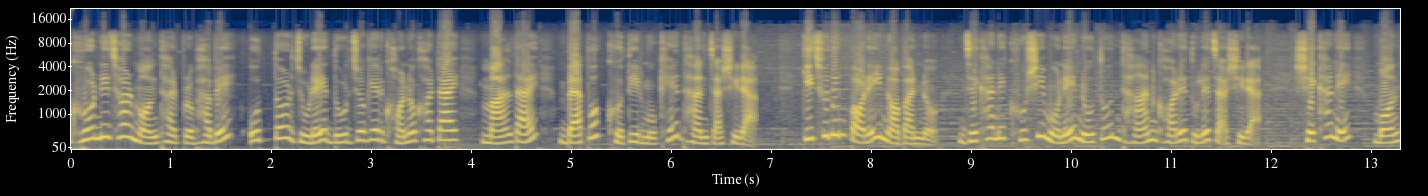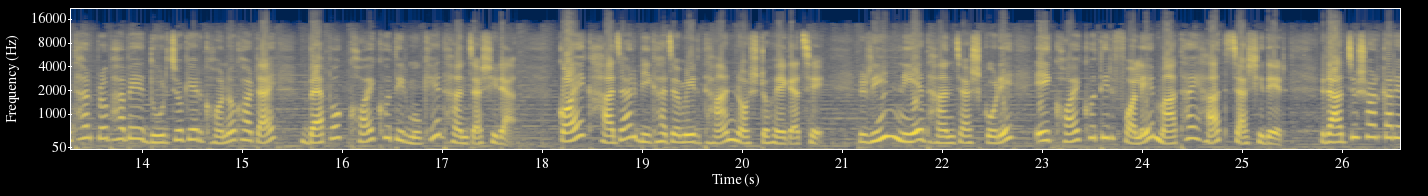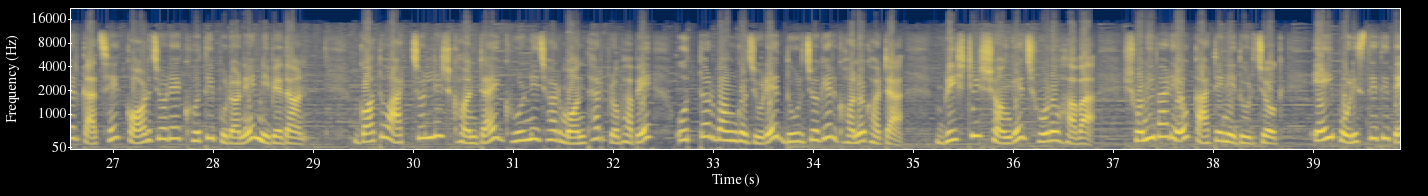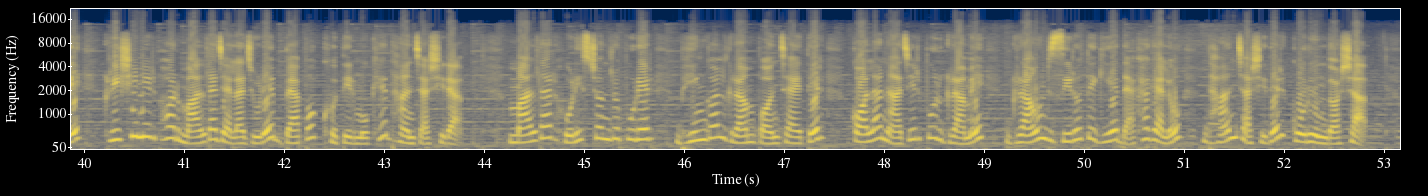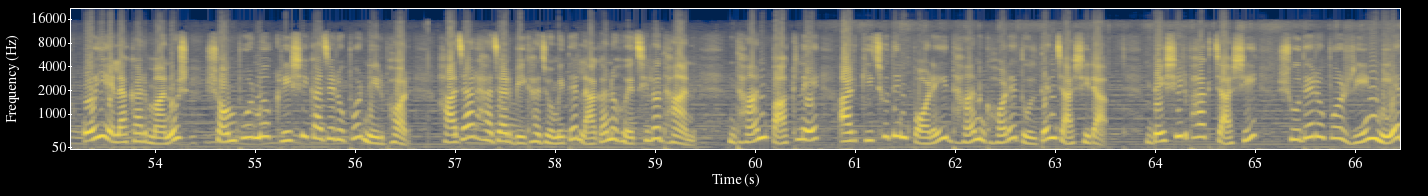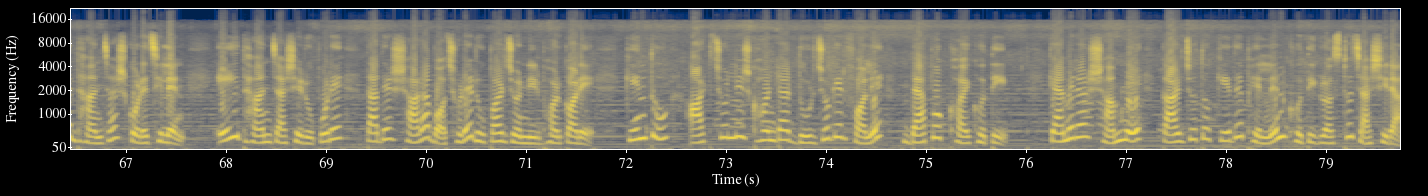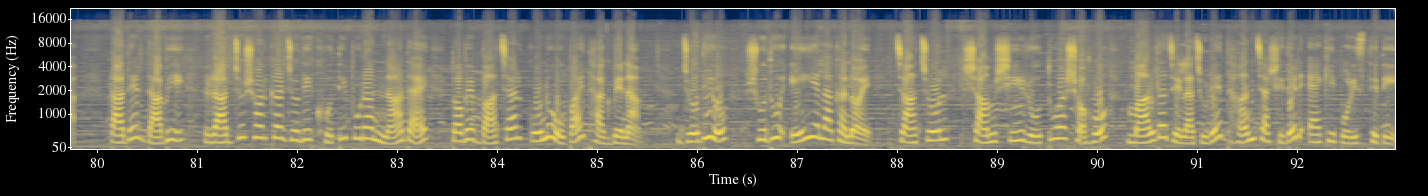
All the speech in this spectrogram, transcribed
ঘূর্ণিঝড় মন্থার প্রভাবে উত্তর জুড়ে দুর্যোগের ঘন ঘটায় মালদায় ব্যাপক ক্ষতির মুখে ধান চাষিরা। কিছুদিন পরেই নবান্ন, যেখানে খুশি মনে নতুন ধান ঘরে তুলে চাষিরা। সেখানে মন্থার প্রভাবে দুর্যোগের ঘন ঘটায় ব্যাপক ক্ষয়ক্ষতির মুখে ধান চাষিরা। কয়েক হাজার বিঘা জমির ধান নষ্ট হয়ে গেছে। ঋণ নিয়ে ধান চাষ করে এই ক্ষয়ক্ষতির ফলে মাথায় হাত চাষিদের। রাজ্য সরকারের কাছে করজোড়ে ক্ষতিপূরণের নিবেদন। গত আটচল্লিশ ঘণ্টায় ঘূর্ণিঝড় মন্থার প্রভাবে উত্তরবঙ্গ জুড়ে দুর্যোগের ঘনঘটা। বৃষ্টির সঙ্গে ঝোড়ো হাওয়া। শনিবারেও কাটেনি দুর্যোগ। এই পরিস্থিতিতে কৃষি নির্ভর মালদা জেলা জুড়ে ব্যাপক ক্ষতির মুখে ধান চাষিরা। মালদার হরিশ্চন্দ্রপুরের ভিঙ্গল গ্রাম পঞ্চায়েতের কলা নাজিরপুর গ্রামে গ্রাউন্ড জিরোতে গিয়ে দেখা গেল ধান চাষিদের করুণ দশা। ওই এলাকার মানুষ সম্পূর্ণ কৃষিকাজের উপর নির্ভর। হাজার হাজার বিঘা জমিতে লাগানো হয়েছিল ধান। ধান পাকলে আর কিছুদিন পরেই ধান ঘরে তুলতেন চাষিরা। বেশিরভাগ চাষি সুদের উপর ঋণ নিয়ে ধান চাষ করেছিলেন। এই ধান চাষের উপরে তাদের সারা বছরের উপার্জন নির্ভর করে। কিন্তু আটচল্লিশ ঘণ্টার দুর্যোগের ফলে ব্যাপক ক্ষয়ক্ষতি। ক্যামেরার সামনে কার্যত কেঁদে ফেললেন ক্ষতিগ্রস্ত চাষিরা। তাদের দাবি, রাজ্য সরকার যদি ক্ষতিপূরণ না দেয়, তবে বাঁচার কোনো উপায় থাকবে না। যদিও শুধু এই এলাকা নয়, চাঁচল, শামসি, রতুয়া সহ মালদা জেলা জুড়ে ধান চাষিদের একই পরিস্থিতি।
